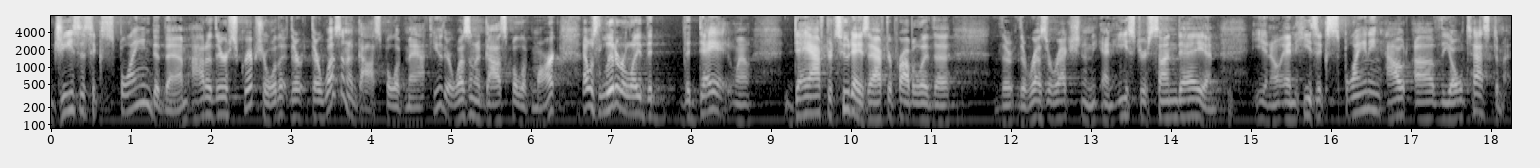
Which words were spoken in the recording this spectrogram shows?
Jesus explained to them out of their scripture. Well, there, there wasn't a gospel of Matthew, there wasn't a gospel of Mark. That was literally the, the day, well, day after, two days after probably the, the, the resurrection and Easter Sunday. And, you know, and he's explaining out of the Old Testament.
